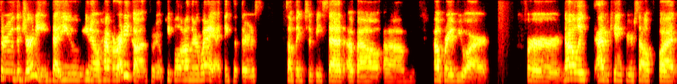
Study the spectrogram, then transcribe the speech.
through the journey that you you know have already gone through people on their way. I think that there's something to be said about um, how brave you are for not only advocating for yourself but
